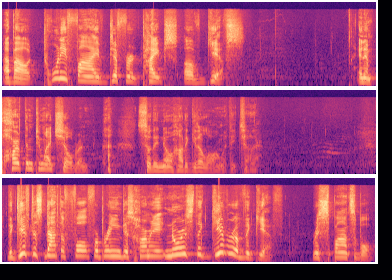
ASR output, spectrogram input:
about 25 different types of gifts and impart them to my children so they know how to get along with each other. The gift is not the fault for bringing disharmony, nor is the giver of the gift responsible,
